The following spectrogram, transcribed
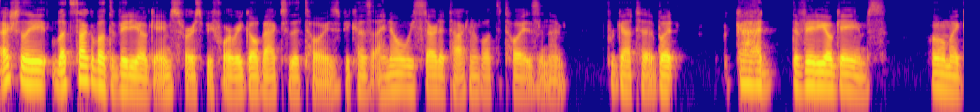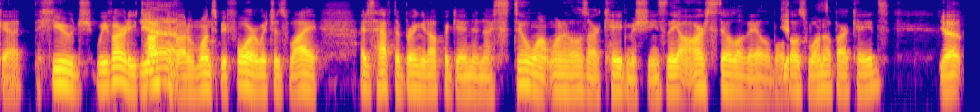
actually, let's talk about the video games first before we go back to the toys because I know we started talking about the toys and I forgot to. But God, the video games. Oh my God, huge. We've already talked Yeah. about them once before, which is why I just have to bring it up again. And I still want one of those arcade machines. They are still available. Those one up arcades. Yep.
